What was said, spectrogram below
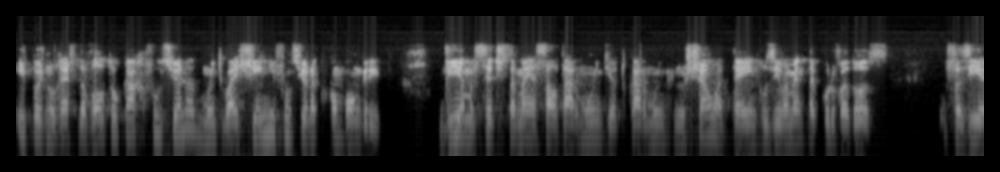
e depois no resto da volta o carro funciona muito baixinho e funciona com bom grip. Vi a Mercedes também a saltar muito e a tocar muito no chão, até inclusivamente na curva 12 fazia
